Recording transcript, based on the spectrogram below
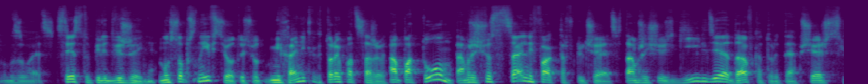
называется, средство передвижения. Ну, собственно, и все. То есть вот механика, которая подсаживает. А потом, там же еще социальный фактор включается. Там же еще есть гильдия, да, в которой ты общаешься с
